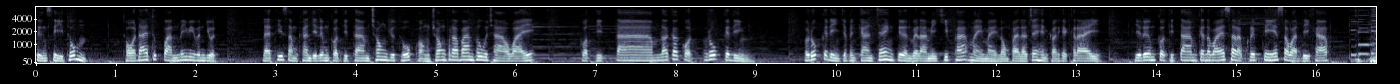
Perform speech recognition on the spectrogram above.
ถึง 4 ทุ่ม โทรได้ทุกวันไม่มีวันหยุด และที่สำคัญอย่าลืมกดติดตามช่อง YouTube ของช่องพระบ้านพระบูชาไว้ กดติดตามแล้วก็กดรูปกระดิ่ง รูปกระดิ่งจะเป็นการแจ้งเตือนเวลามีคลิปพระใหม่ๆ ลงไปแล้วจะเห็นก่อนใครๆอย่าลืมกดติดตามกันไว้สำหรับคลิปนี้ สวัสดีครับ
